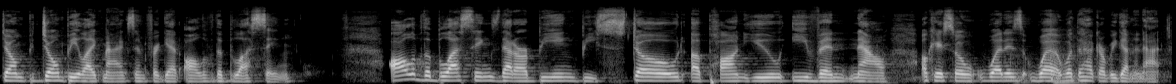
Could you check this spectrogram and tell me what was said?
Don't don't be like Mags and forget all of the blessing. All of the blessings that are being bestowed upon you even now. Okay, so what is what what the heck are we getting at?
